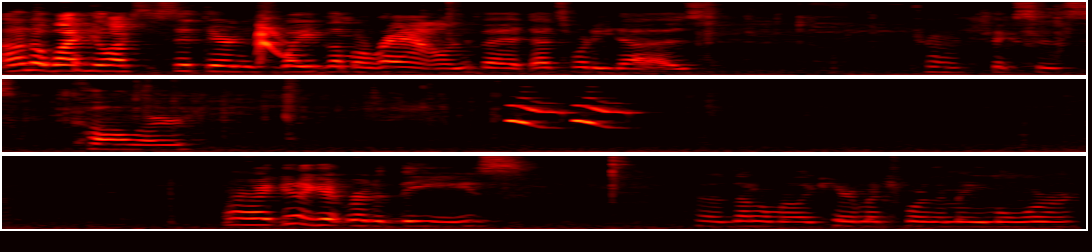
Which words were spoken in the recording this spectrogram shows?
I don't know why he likes to sit there and just wave them around, but that's what he does. Trying to fix his collar. Alright, gonna get rid of these. Because I don't really care much for them anymore.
